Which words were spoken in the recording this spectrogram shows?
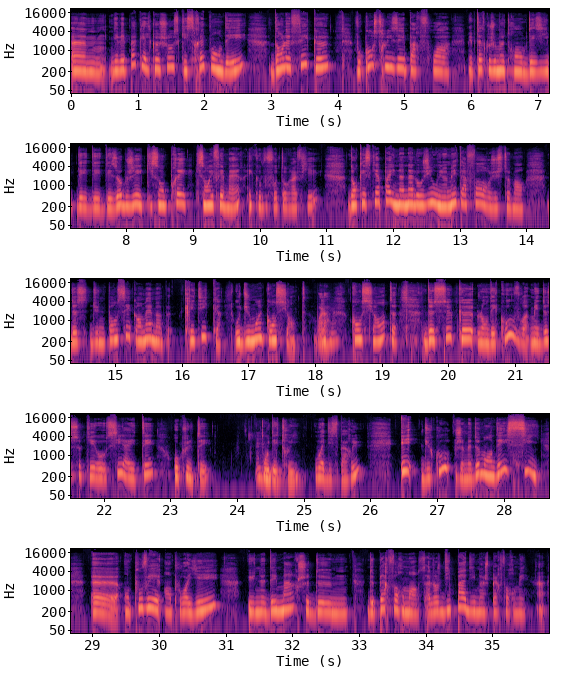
il n'y avait pas quelque chose qui se répondait dans le fait que vous construisez parfois, mais peut-être que je me trompe, des, des, des objets qui sont prêts, qui sont éphémères et que vous photographiez. Donc, est-ce qu'il n'y a pas une analogie ou une métaphore, justement, d'une pensée quand même un peu critique, ou du moins consciente, voilà, mhm. consciente de ce que l'on découvre, mais de ce qui aussi a été occulté ou mhm. détruit ou a disparu. Et du coup, je me demandais si euh, on pouvait employer une démarche de, de performance. Alors, je dis pas d'image performée. Hein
